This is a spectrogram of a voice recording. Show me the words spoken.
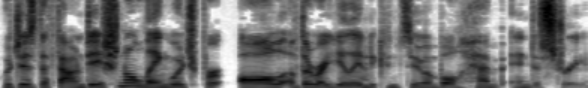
which is the foundational language for all of the regulated consumable hemp industry.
